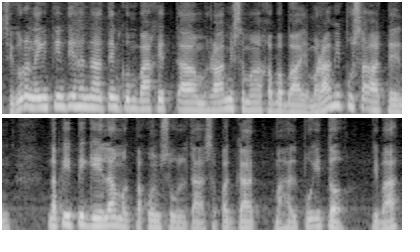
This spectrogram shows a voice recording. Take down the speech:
Siguro naiintindihan natin kung bakit ah, marami sa mga kababayan, marami po sa atin napipigilang magpakonsulta sapagkat mahal po ito, di ba?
